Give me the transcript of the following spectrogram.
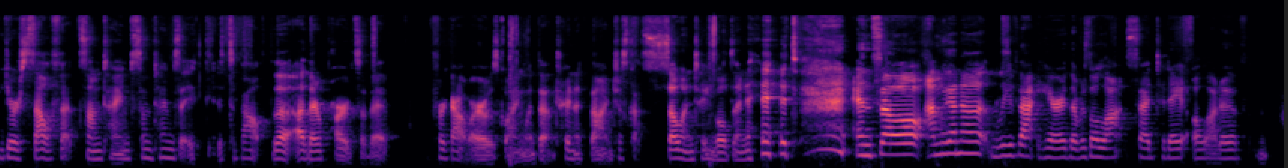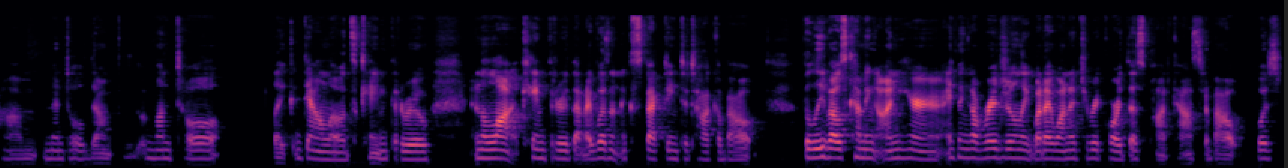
yourself at sometimes. Sometimes it, it's about the other parts of it forgot where I was going with that train of thought. I just got so entangled in it. and so I'm going to leave that here. There was a lot said today, a lot of um, mental dump, mental like downloads came through and a lot came through that I wasn't expecting to talk about believe I was coming on here. I think originally what I wanted to record this podcast about was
